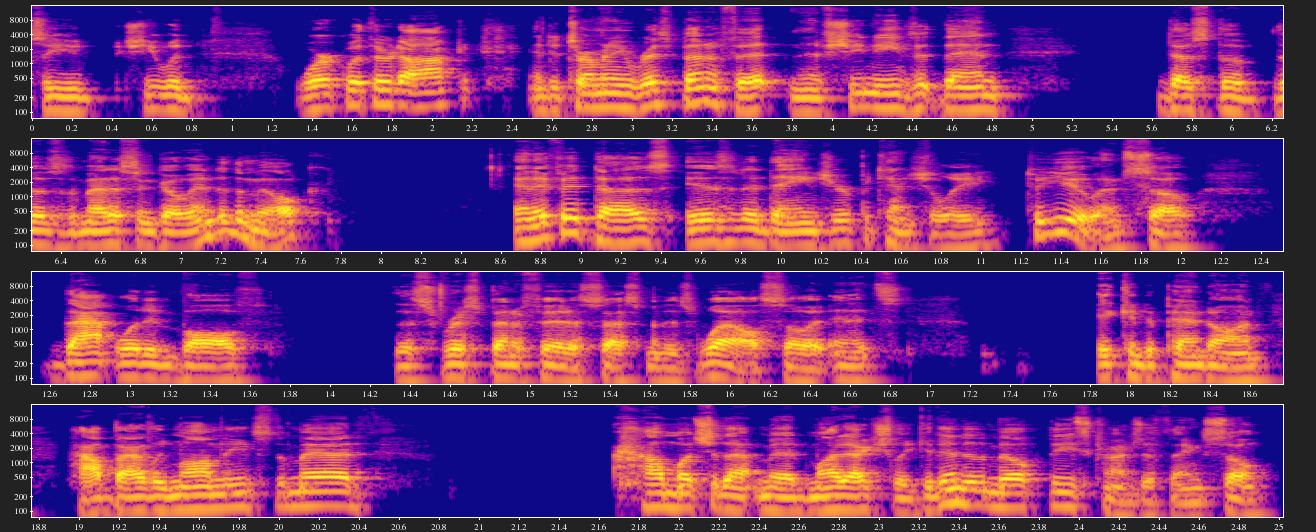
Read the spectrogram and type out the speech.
So you, she would work with her doc in determining risk benefit, and if she needs it, then does the does the medicine go into the milk? And if it does, is it a danger potentially to you? And so that would involve this risk benefit assessment as well. So and it's it can depend on how badly mom needs the med, how much of that med might actually get into the milk, these kinds of things. So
